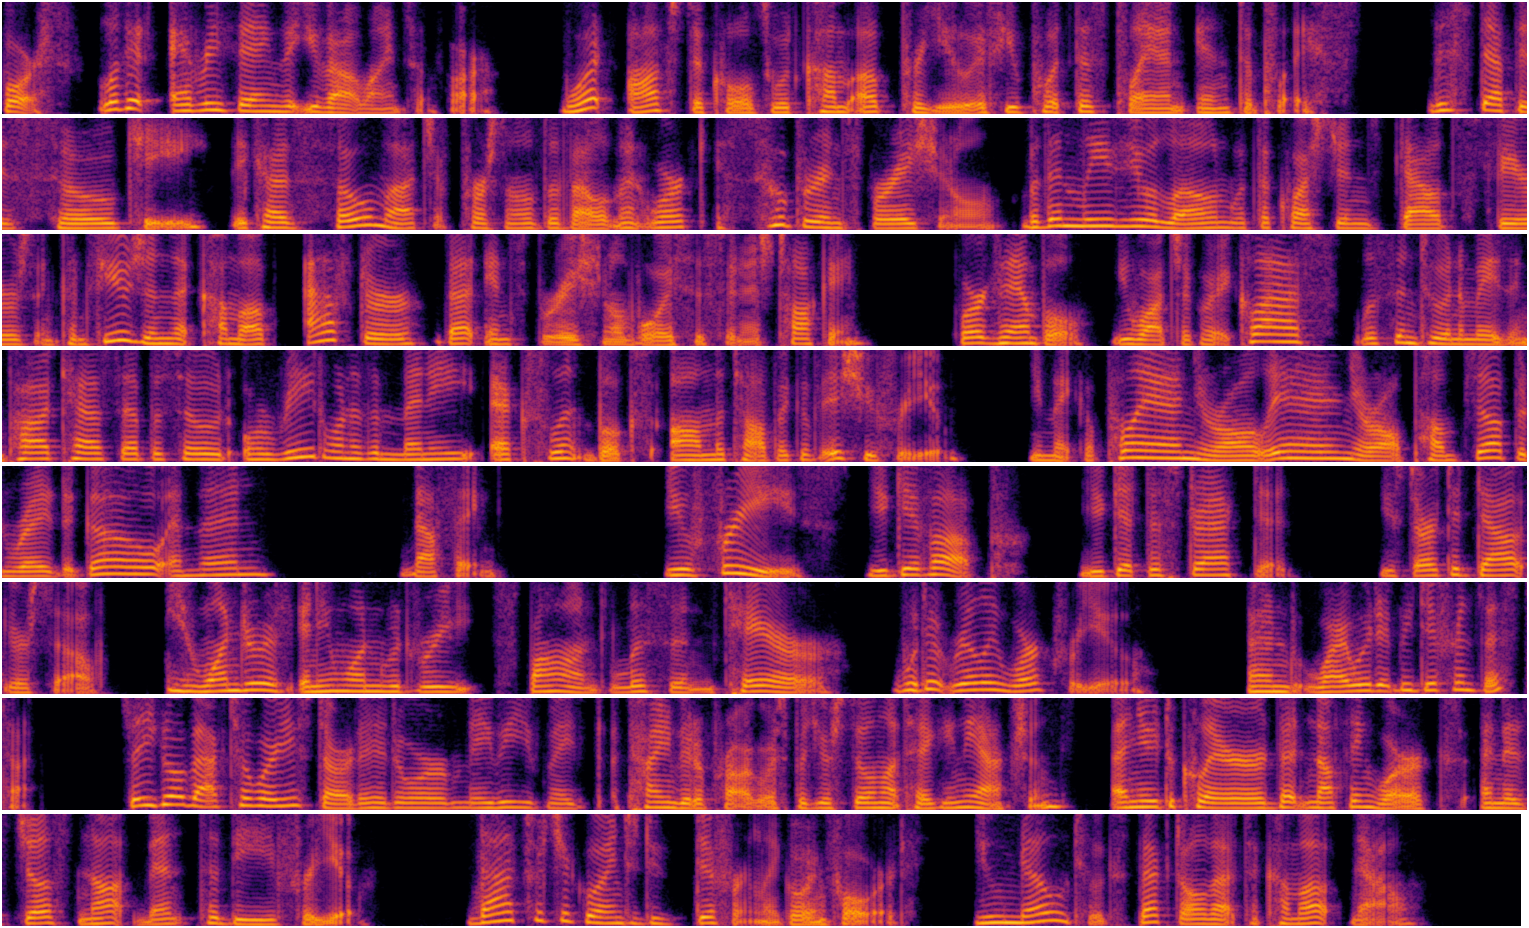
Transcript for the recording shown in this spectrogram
Fourth, look at everything that you've outlined so far. What obstacles would come up for you if you put this plan into place? This step is so key because so much of personal development work is super inspirational, but then leaves you alone with the questions, doubts, fears, and confusion that come up after that inspirational voice has finished talking. For example, you watch a great class, listen to an amazing podcast episode, or read one of the many excellent books on the topic of issue for you. You make a plan, you're all in, you're all pumped up and ready to go, and then nothing. You freeze, you give up, you get distracted, you start to doubt yourself. You wonder if anyone would respond, listen, care. Would it really work for you? And why would it be different this time? So you go back to where you started, or maybe you've made a tiny bit of progress, but you're still not taking the actions, and you declare that nothing works and is just not meant to be for you. That's what you're going to do differently going forward. You know to expect all that to come up now.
